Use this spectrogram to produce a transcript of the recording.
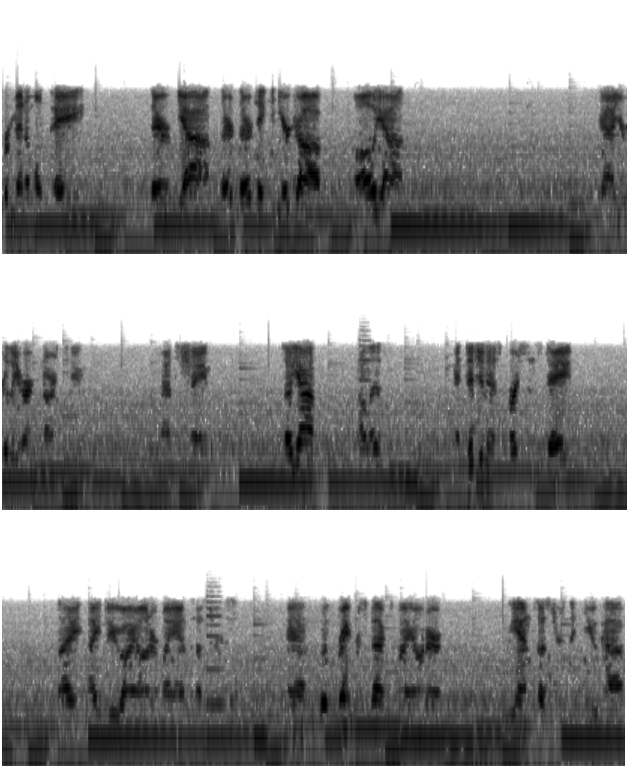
for minimal pay. They're, yeah, they're, they're taking your job. Oh, yeah. Yeah, you're really hurting, aren't you? That's a shame. So, yeah, on this Indigenous Persons day, I I do. I honor my ancestors, and with great respect, I honor the ancestors that you have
